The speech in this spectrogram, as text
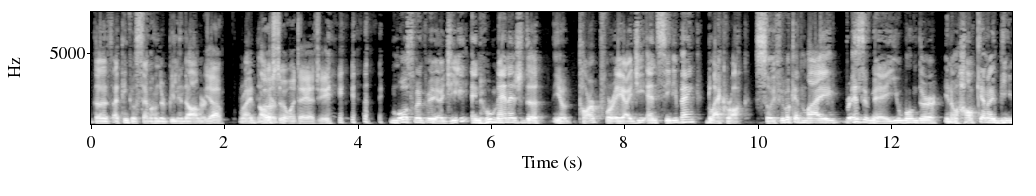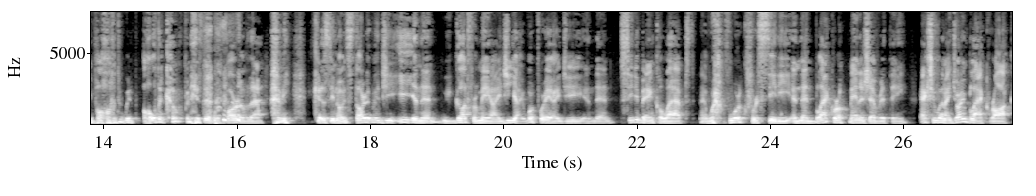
the I think it was seven hundred billion dollars, Yeah, right? Dollar. most of it went to AIG. Most went to AIG, and who managed the you know TARP for AIG and Citibank? BlackRock. So if you look at my resume, you wonder, you know, how can I be involved with all the companies that were part of that? I mean, because you know it started with GE, and then we got from AIG. I worked for AIG, and then Citibank collapsed. I worked for Citi, and then BlackRock managed everything. Actually, when I joined BlackRock,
